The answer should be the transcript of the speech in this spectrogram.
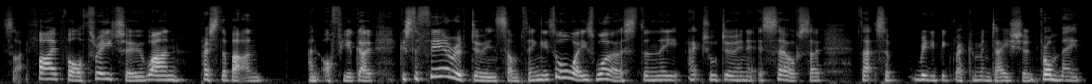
It's like five four three two one press the button and off you go. Because the fear of doing something is always worse than the actual doing it itself. So that's a really big recommendation from me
